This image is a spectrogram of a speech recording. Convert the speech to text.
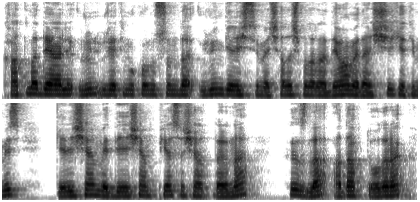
Katma değerli ürün üretimi konusunda ürün geliştirme çalışmalarına devam eden şirketimiz gelişen ve değişen piyasa şartlarına hızla adapte olarak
